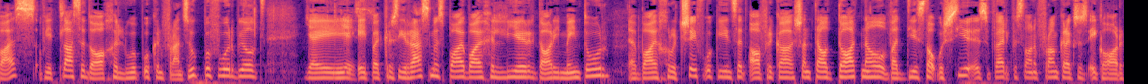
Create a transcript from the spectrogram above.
was of jy klasse daar geloop ook in Franshoek byvoorbeeld jy yes. het by Chris Erasmus baie baie geleer daardie mentor 'n baie groot chef ook hier in Suid-Afrika Chantel Datnell wat deesdae oor see is ek verstaan in Frankryk soos ek haar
